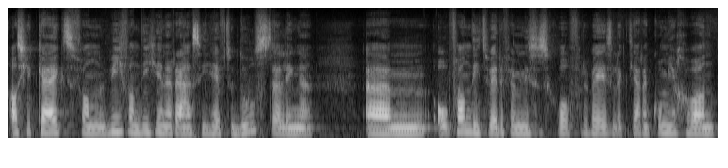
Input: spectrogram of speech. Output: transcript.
Als je kijkt van wie van die generatie heeft de doelstellingen um, van die tweede feministische golf verwezenlijkt, ja, dan kom je gewoon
